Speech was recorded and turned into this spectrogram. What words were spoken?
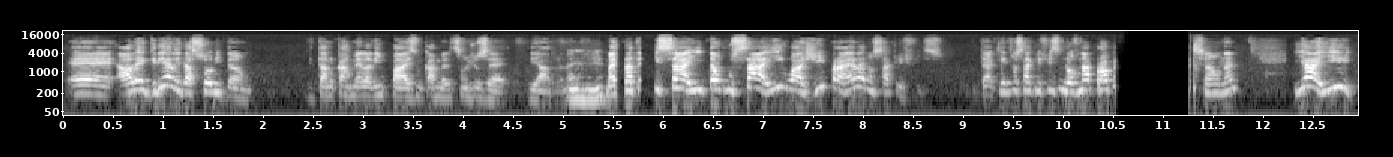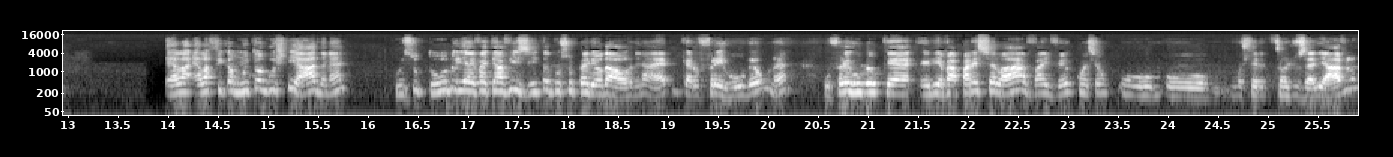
é, a alegria ali da solidão, de estar no Carmelo ali em paz, no Carmelo de São José de Ávila, né? Uhum. Mas ela ter que sair, então o sair, o agir para ela era um sacrifício. Então aqui entra o sacrifício novo na própria missão, né? E aí ela, ela fica muito angustiada, né? Com isso tudo, e aí vai ter a visita do superior da ordem na época, que era o Frei Rubel, né? O Frei Rubel quer, ele vai aparecer lá, vai ver, conhecer o, o, o mosteiro de São José de Ávila,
